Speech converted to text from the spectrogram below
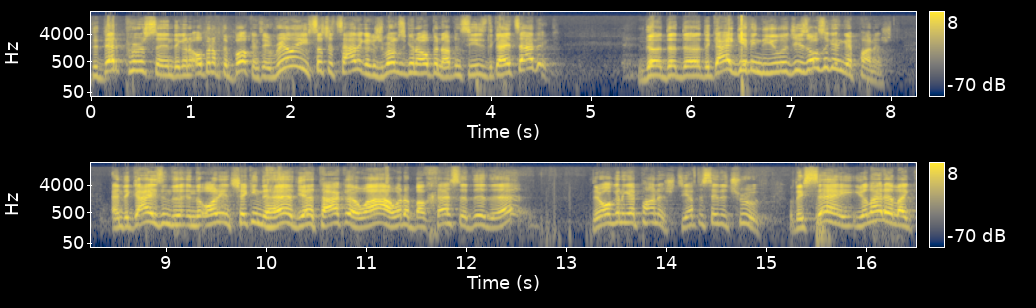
The dead person, they're going to open up the book and say, really? Such a tzaddik? Because is going to open up and sees the guy tzaddik. The, the, the, the guy giving the eulogy is also going to get punished and the guys in the, in the audience shaking their head, yeah, Taka, wow, what a Balchesa did that. They're all going to get punished. So you have to say the truth. But they say, you're allowed to like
